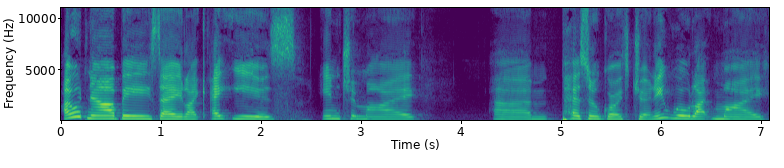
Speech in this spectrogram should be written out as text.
I would now be, say, like eight years into my um, personal growth journey. Well, like my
